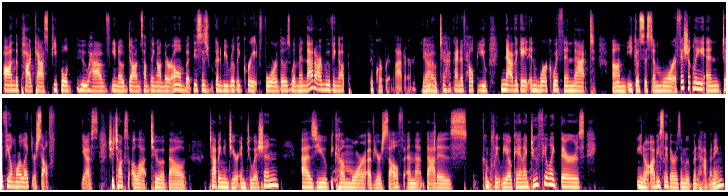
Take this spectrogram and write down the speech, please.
on the podcast, people who have, you know, done something on their own, but this is going to be really great for those women that are moving up the corporate ladder, Yeah. you know, to kind of help you navigate and work within that um, ecosystem more efficiently and to feel more like yourself. Yes. She talks a lot too about tapping into your intuition as you become more of yourself and that that is completely okay. And I do feel like there's, you know, obviously there is a movement happening,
